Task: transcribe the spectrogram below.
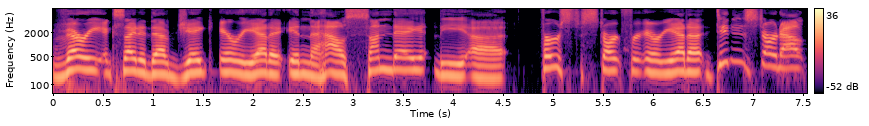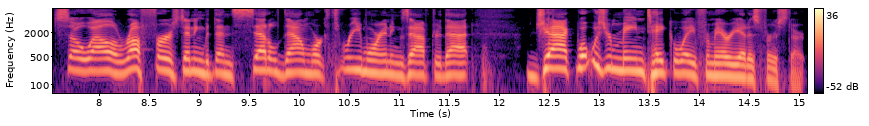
Very excited to have Jake Arrieta in the house Sunday. The uh, first start for Arrieta didn't start out so well, a rough first inning, but then settled down, worked three more innings after that. Jack, what was your main takeaway from Arrieta's first start?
